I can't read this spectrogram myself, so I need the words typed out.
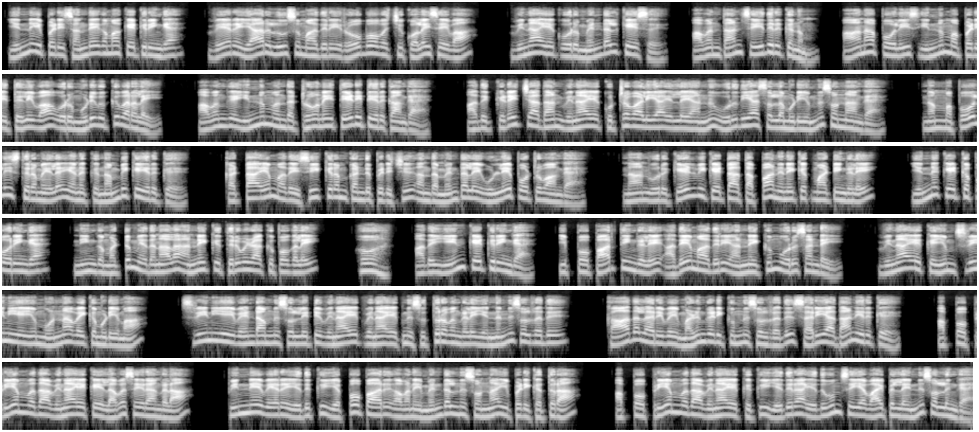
என்ன இப்படி சந்தேகமா கேட்கிறீங்க? வேற யாரு லூசு மாதிரி ரோபோ வச்சு கொலை செய்வா? விநாயக் ஒரு மெண்டல் கேஸு. அவன்தான் செய்திருக்கணும். ஆனா போலீஸ் இன்னும் அப்படி தெளிவா ஒரு முடிவுக்கு வரலை. அவங்க இன்னும் அந்த ட்ரோனை தேடிட்டு இருக்காங்க. அது கிடைச்சாதான் விநாயக் குற்றவாளியா இல்லையான்னு உறுதியா சொல்ல முடியும்னு சொன்னாங்க. நம்ம போலீஸ் திறமையில எனக்கு நம்பிக்கை இருக்கு. கட்டாயம் அதை சீக்கிரம் கண்டுபிடிச்சு அந்த மெண்டலை உள்ளே போட்டுருவாங்க. நான் ஒரு கேள்வி கேட்டா தப்பா நினைக்க மாட்டீங்களே? என்ன கேட்கப் போறீங்க? நீங்க மட்டும் எதனால அன்னைக்கு திருவிழாக்கு போகலை? ஹோ அதை ஏன் கேட்கிறீங்க? இப்போ பார்த்தீங்களே அதே மாதிரி அன்னைக்கும் ஒரு சண்டை. விநாயக்கையும் ஸ்ரீனியையும் ஒன்னா வைக்க முடியுமா? ஸ்ரீனியை வேண்டாம்னு சொல்லிட்டு விநாயக் விநாயக்னு சுத்துறவங்களை என்னன்னு சொல்றது? காதல் அறிவை மழுங்கடிக்கும்னு சொல்றது சரியாதான் இருக்கு. அப்போ பிரியம்வதா விநாயக்கை லவ செய்றாங்களா? பின்னே வேற எதுக்கு எப்போ பாரு அவனை மெண்டல்னு சொன்னா இப்படி கத்துறா? அப்போ பிரியம்வதா விநாயக்குக்கு எதிரா எதுவும் செய்ய வாய்ப்பில்லைன்னு சொல்லுங்க.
